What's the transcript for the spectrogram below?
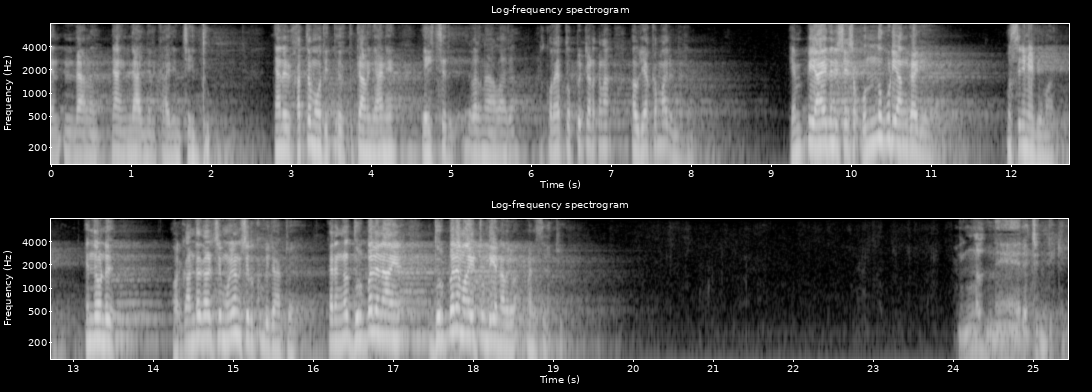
എന്താണ്? ഞാൻ ഇന്നാലിന്നൊരു കാര്യം ചെയ്തു. ഞാനൊരു കത്ത് മോദി തീർത്തിട്ടാണ് ഞാൻ ജയിച്ചത് എന്ന് പറഞ്ഞ ആളാരാ? കുറെ തൊപ്പിട്ട് കിടക്കണ ഔലിയാക്കന്മാരുണ്ടല്ലോ. എം പി ആയതിനു ശേഷം ഒന്നുകൂടി അങ്കാരി മുസ്ലിം എം പിമാർ എന്തുകൊണ്ട്? അവർ കണ്ടു കാഴ്ച മുഴുവൻ ശിർക്കും വിരാട്ട്. കാരണം നിങ്ങൾ ദുർബലനായ ദുർബലമായിട്ടുണ്ട് എന്ന് അവർ മനസ്സിലാക്കി. നിങ്ങൾ നേരെ ചിന്തിക്കുക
